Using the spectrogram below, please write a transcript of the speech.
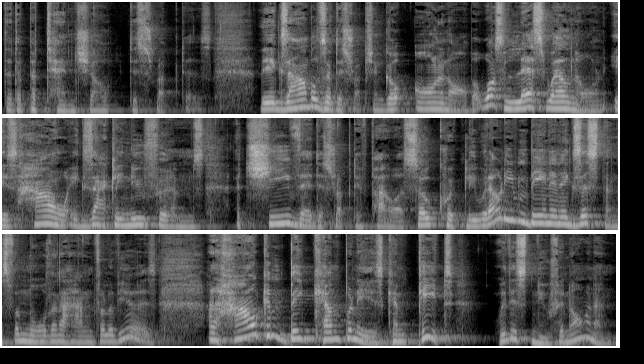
that are potential disruptors. The examples of disruption go on and on, but what's less well known is how exactly new firms achieve their disruptive power so quickly without even being in existence for more than a handful of years. And how can big companies compete with this new phenomenon?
